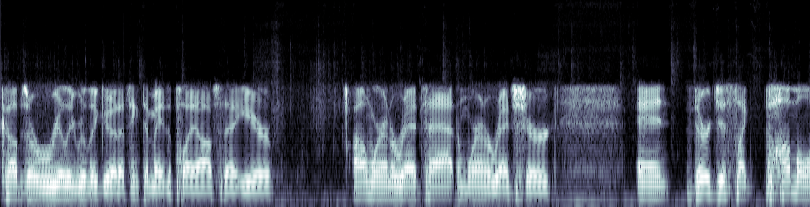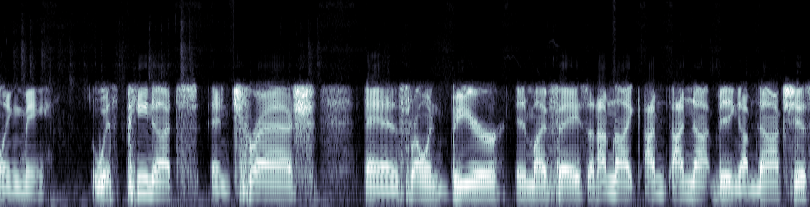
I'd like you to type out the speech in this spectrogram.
Cubs are really really good. I think they made the playoffs that year. I'm wearing a Reds hat. I'm wearing a red shirt, and they're just like pummeling me with peanuts and trash and throwing beer in my face. And I'm like I'm. I'm not being obnoxious.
